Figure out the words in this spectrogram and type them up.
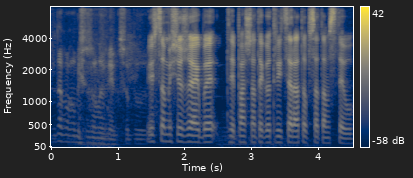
wydawało mi się, że one większe były. Wiesz co, myślę, że jakby ty patrz na tego Triceratopsa tam z tyłu.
